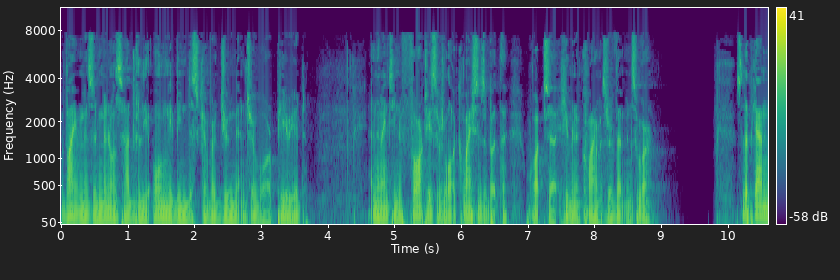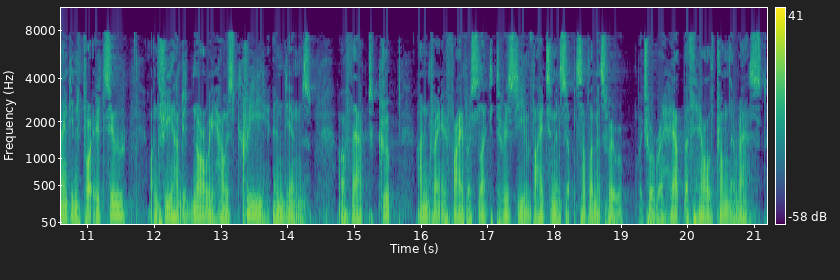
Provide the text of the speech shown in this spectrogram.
Vitamins and minerals had really only been discovered during the interwar period. In the 1940s, there was a lot of questions about the, what uh, human requirements for vitamins were. So they began in 1942 on 300 Norway House Cree Indians. Of that group, 125 were selected to receive vitamin supplements which were withheld from the rest.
